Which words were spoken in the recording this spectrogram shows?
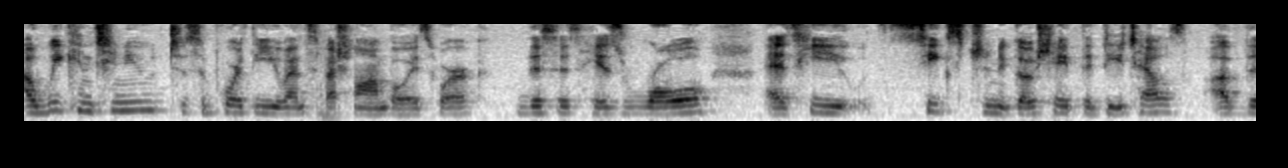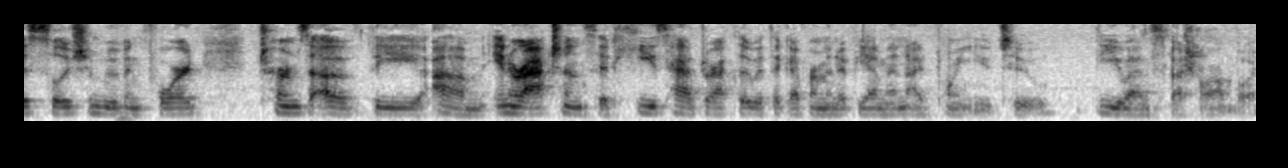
uh, we continue to support the UN Special Envoy's work. This is his role as he seeks to negotiate the details of this solution moving forward. In terms of the um, interactions that he's had directly with the government of Yemen, I'd point you to the UN Special Envoy.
